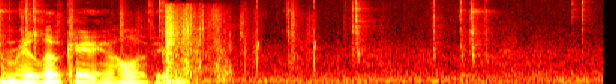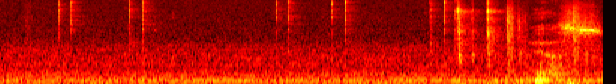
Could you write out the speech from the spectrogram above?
I'm relocating all of you. Yes.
